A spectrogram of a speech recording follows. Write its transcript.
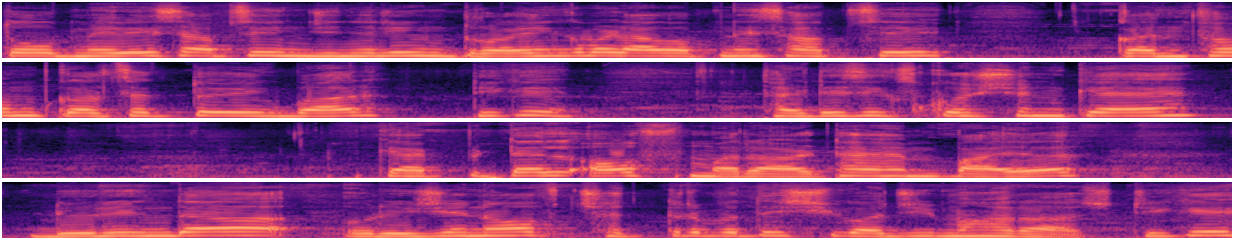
तो मेरे हिसाब से इंजीनियरिंग ड्राइंग बट आप अपने हिसाब से कंफर्म कर सकते हो एक बार, ठीक है? थर्टी सिक्स क्वेश्चन क्या है? Capital of Maratha empire during the origin of Chhatrapati Shivaji Maharaj ठीक है?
